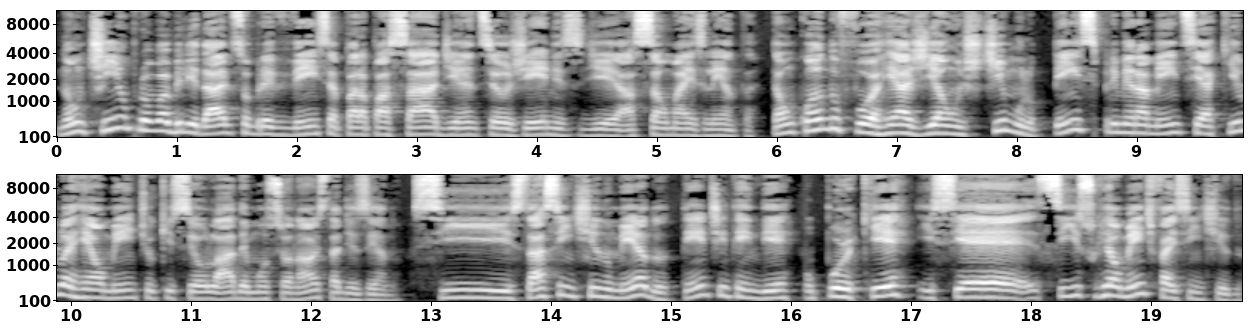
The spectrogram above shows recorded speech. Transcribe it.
não tinham probabilidade de sobrevivência para passar adiante seus genes de ação mais lenta. Então, quando for reagir a um estímulo, pense primeiramente se aquilo é realmente o que seu lado emocional está dizendo. Se está sentindo medo, tente entender o porquê e se, é, se isso realmente faz sentido.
